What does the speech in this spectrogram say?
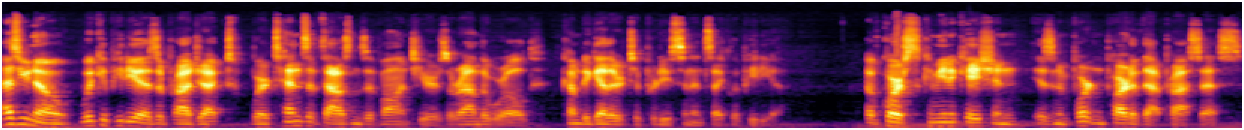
As you know, Wikipedia is a project where tens of thousands of volunteers around the world come together to produce an encyclopedia. Of course, communication is an important part of that process,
